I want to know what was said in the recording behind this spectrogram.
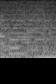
double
